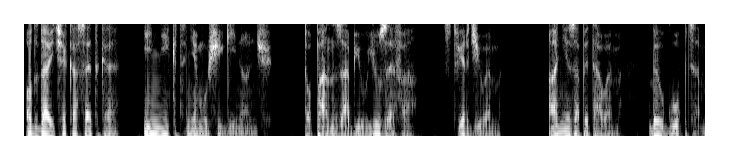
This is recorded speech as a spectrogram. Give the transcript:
Oddajcie kasetkę i nikt nie musi ginąć. To pan zabił Józefa, stwierdziłem, a nie zapytałem. Był głupcem.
